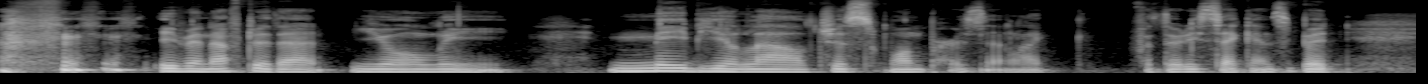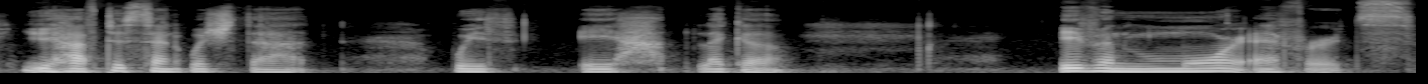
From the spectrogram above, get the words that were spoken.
even after that you only maybe allow just one person like for 30 seconds. But you have to sandwich that with a like a even more efforts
